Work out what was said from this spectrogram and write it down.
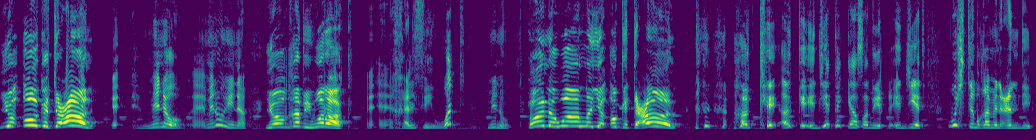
يا اوجا تعال. إيه، منو؟ إيه، منو هنا؟ يا غبي وراك. إيه، خلفي. what منو؟ هلا والله يا اوجا تعال. okay okay إجيتك يا صديقي إجيت. وش تبغى من عندي؟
